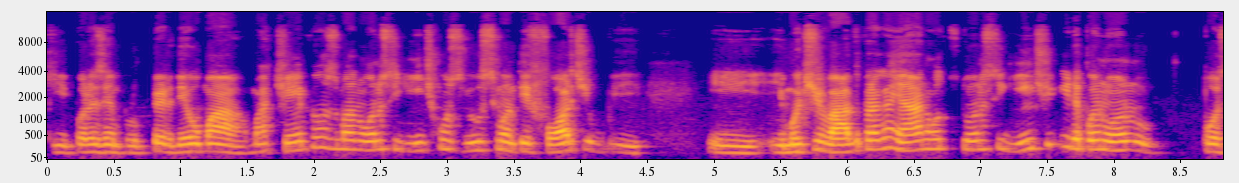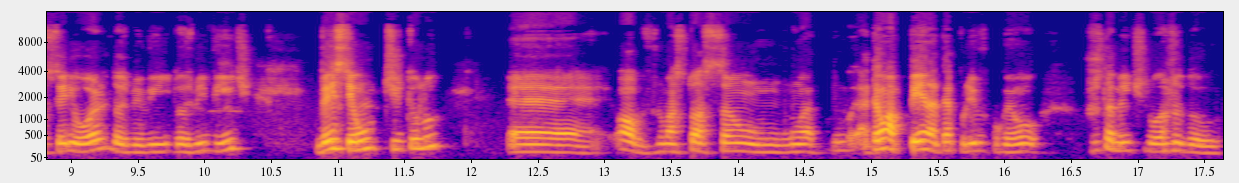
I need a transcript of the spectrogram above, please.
Que, por exemplo, perdeu uma, uma Champions, mas no ano seguinte conseguiu se manter forte e, e, e motivado para ganhar no, outro, no ano seguinte e depois no ano posterior, 2020, 2020 venceu um título é, óbvio, numa situação, numa, até uma pena até por Liverpool ganhou justamente no ano do,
